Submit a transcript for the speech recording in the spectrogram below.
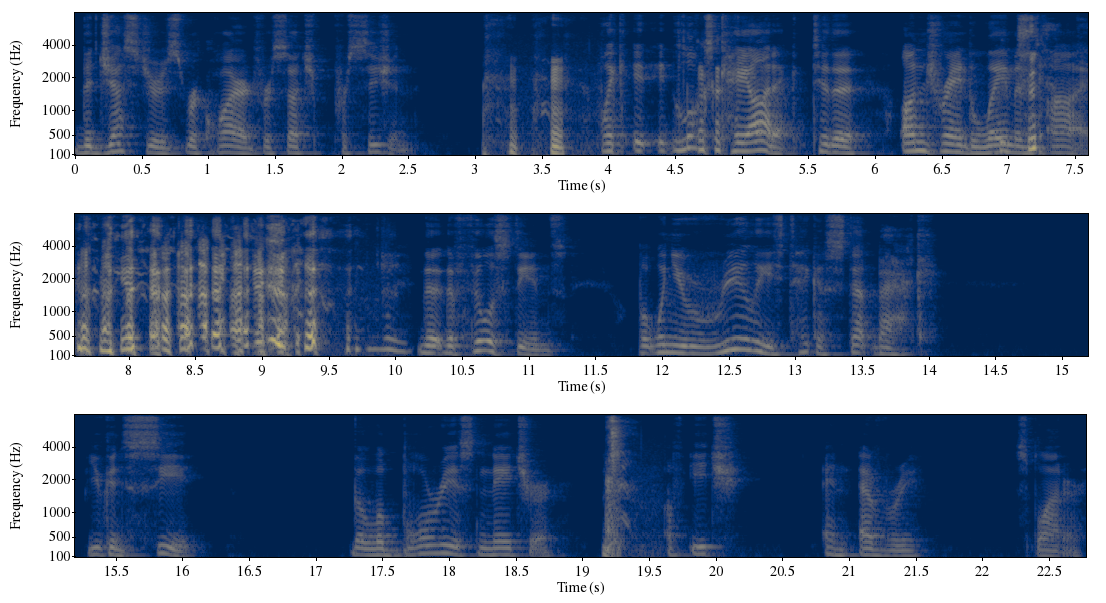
the gestures required for such precision. like, it, it looks chaotic to the untrained layman's eye. the, the Philistines. But when you really take a step back, you can see the laborious nature of each and every splatter.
